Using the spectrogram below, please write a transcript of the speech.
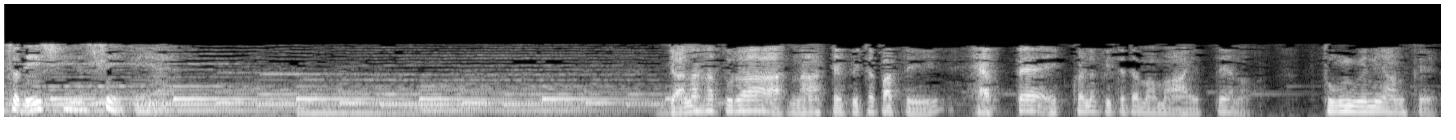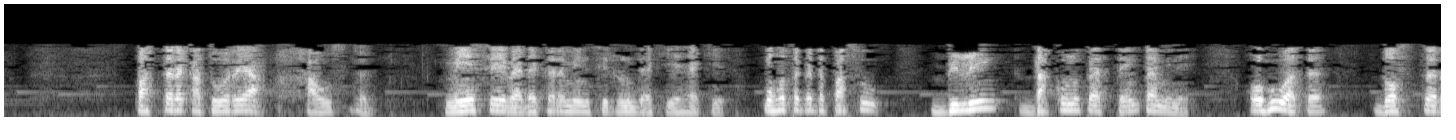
ස්වදේශීය සේවය. ජනහතුරා නාට්‍ය පිටපතේ 71 වන පිටට මම ආයෙත් යනවා තුන්වෙනි අංකය පස්තර කතුවරයා හවුස්ද මේසේ වැඩ කරමින් සිටිනු දැකිය හැකිය. මොහොතකට පසු බිලින් දකුණු පැත්තෙන් පැමිණේ. ඔහු අත දොස්තර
